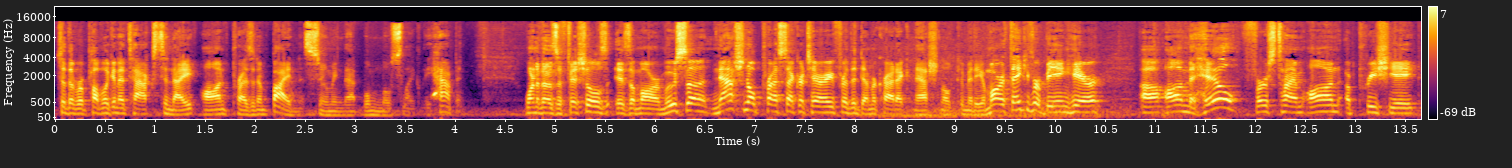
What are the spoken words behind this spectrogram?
to the Republican attacks tonight on President Biden, assuming that will most likely happen. One of those officials is Ammar Moussa, National Press Secretary for the Democratic National Committee. Ammar, thank you for being here uh, on the Hill. First time on. Appreciate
